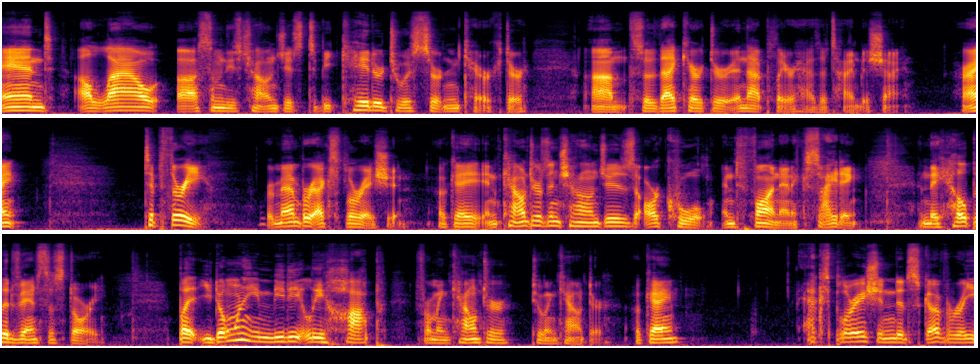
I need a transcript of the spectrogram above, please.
and allow uh, some of these challenges to be catered to a certain character um, so that character and that player has a time to shine. All right. Tip three remember exploration. Okay, encounters and challenges are cool and fun and exciting, and they help advance the story. But you don't want to immediately hop from encounter to encounter, okay? exploration and discovery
